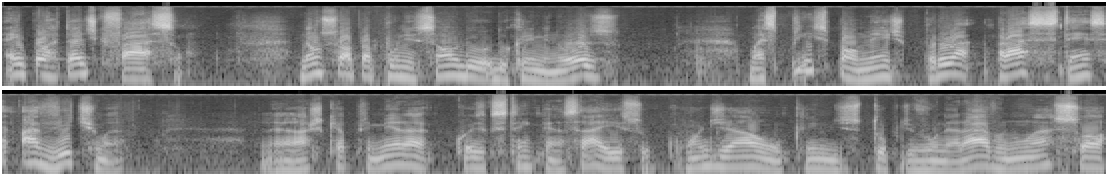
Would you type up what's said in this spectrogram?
É importante que façam, não só para a punição do, do criminoso, mas principalmente para a assistência à vítima. É, acho que a primeira coisa que você tem que pensar é isso. Onde há um crime de estupro de vulnerável, não há só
